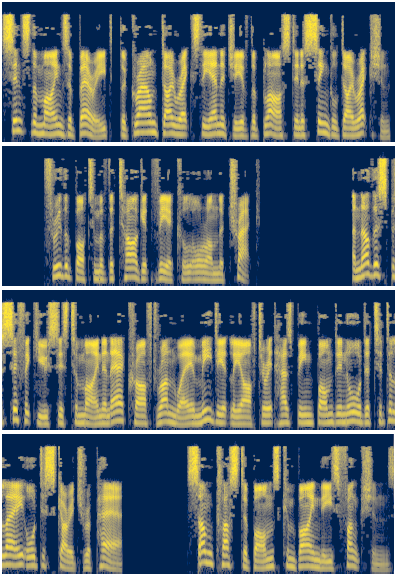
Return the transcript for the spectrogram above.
Since the mines are buried, the ground directs the energy of the blast in a single direction—through the bottom of the target vehicle or on the track. Another specific use is to mine an aircraft runway immediately after it has been bombed in order to delay or discourage repair. Some cluster bombs combine these functions.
